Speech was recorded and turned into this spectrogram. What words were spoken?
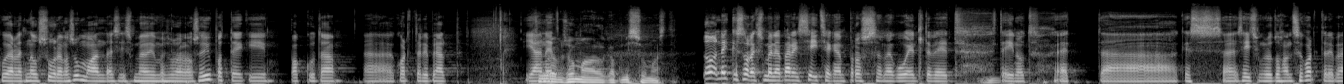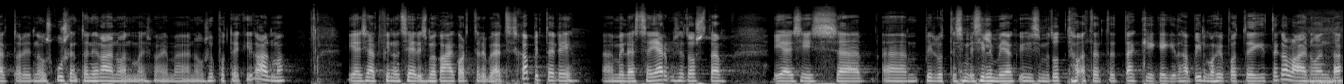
kui oled nõus suurema summa anda, siis me võime sulle lausa hüpoteegi pakkuda korteri pealt. suurem need... summa algab mis summast? No need, kes oleks meile päris seitsekümmend prossa nagu LTV-d teinud, et Äh, kes seitsmekümne tuhandese korteri pealt olid nõus kuuskümmend tonni laenu andma, siis me olime nõus hüpoteeki ka andma. ja sealt finantseerisime kahe korteri pealt siis kapitali, äh, mille eest sai järgmised osta. ja siis äh, pilgutasime silmi ja küsisime tuttavatelt, et äkki keegi tahab ilma hüpoteegita ka laenu anda.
